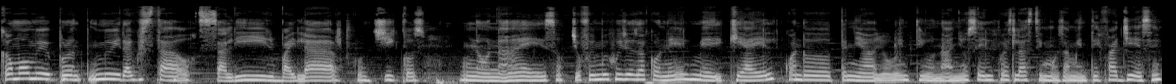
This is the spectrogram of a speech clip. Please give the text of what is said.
como me, me hubiera gustado salir, bailar con chicos. No, nada de eso. Yo fui muy juiciosa con él, me dediqué a él. Cuando tenía yo 21 años, él pues lastimosamente fallece.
